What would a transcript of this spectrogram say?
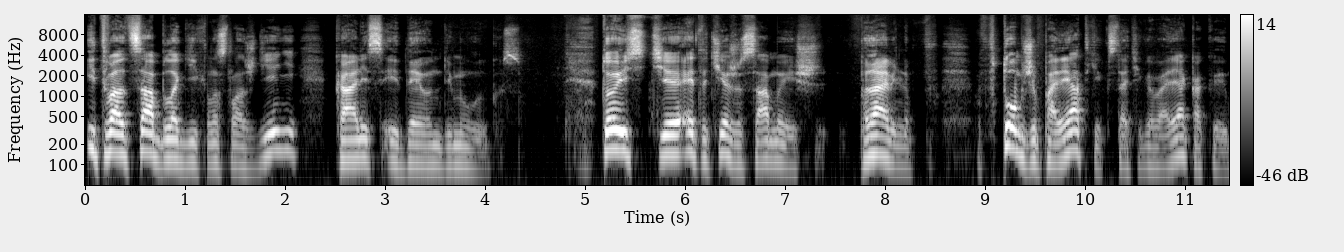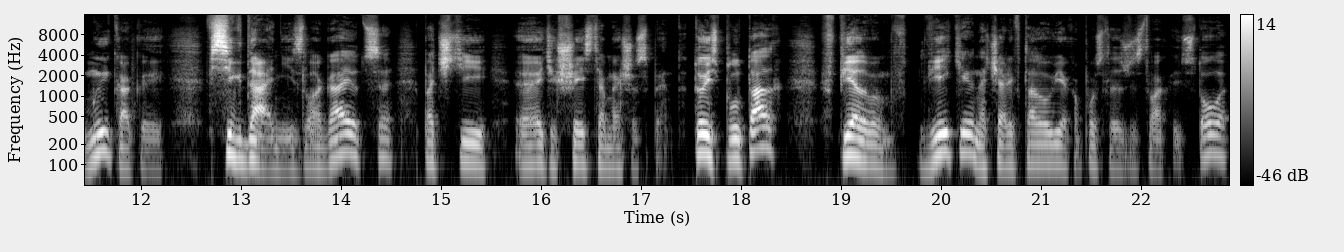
и творца благих наслаждений, Калис и Деон Демиургос. То есть э, это те же самые правильно, в том же порядке, кстати говоря, как и мы, как и всегда они излагаются, почти э, этих шесть Амеша. То есть Плутарх в первом веке, в начале второго века после Рождества Христова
